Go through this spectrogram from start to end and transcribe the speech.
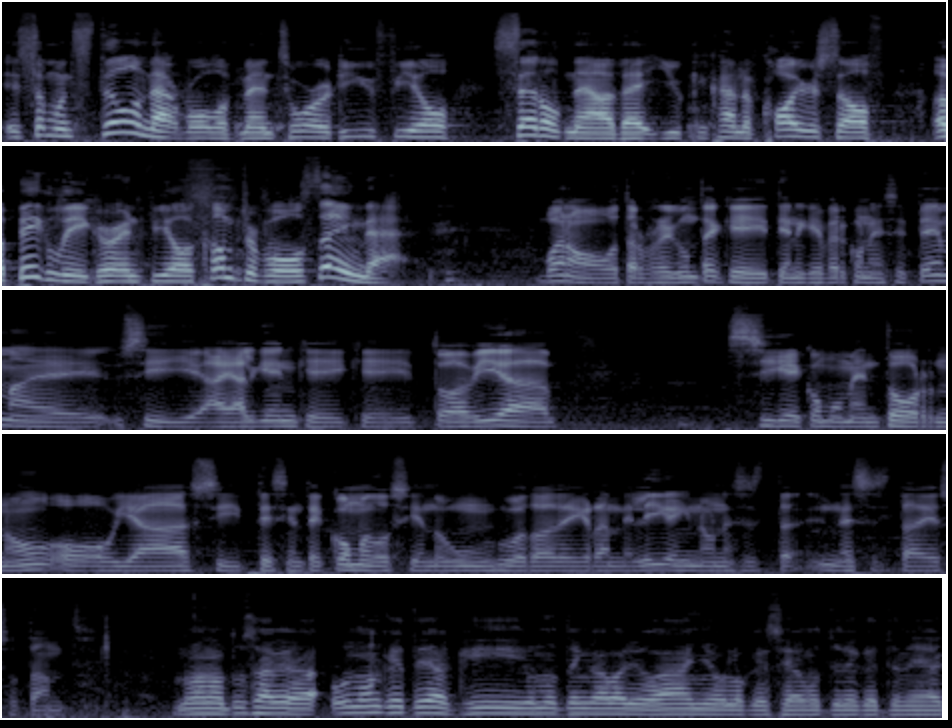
is someone still in that role of mentor, or do you feel settled now that you can kind of call yourself a big leaguer and feel comfortable saying that? Bueno, otra pregunta que tiene que ver con ese tema es si hay alguien que, que todavía sigue como mentor, ¿no? O ya si te sientes cómodo siendo un jugador de grande liga y no necesita, necesita eso tanto. No, no, tú sabes, uno que esté aquí, uno tenga varios años, lo que sea, uno tiene que tener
